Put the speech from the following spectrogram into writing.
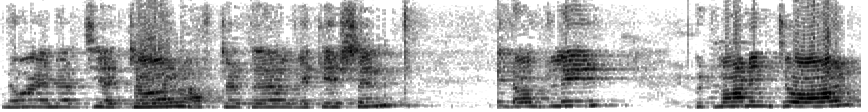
No energy at all after the vacation. Loudly, good morning to all.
